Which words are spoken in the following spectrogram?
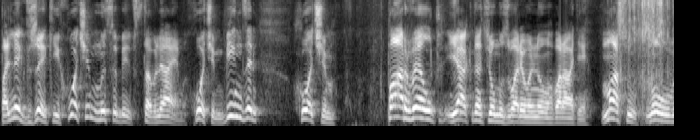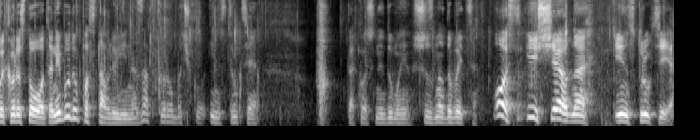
Пальник вже який хочемо, ми собі вставляємо. Хочемо бінзель, хочемо парвелд, як на цьому зварювальному апараті. Масу нову використовувати не буду, поставлю її назад в коробочку. Інструкція. Фух, Також не думаю, що знадобиться. Ось і ще одна інструкція.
